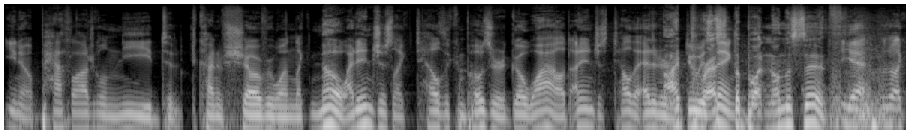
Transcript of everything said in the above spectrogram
you know pathological need to, to kind of show everyone like no I didn't just like tell the composer to go wild I didn't just tell the editor I to do his pressed thing the button on the synth. yeah like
